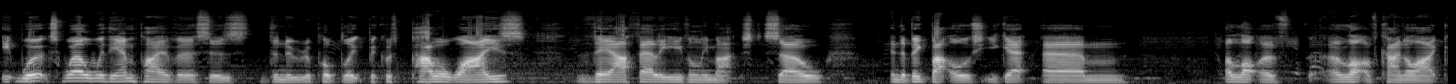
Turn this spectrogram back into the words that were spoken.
it works well with the Empire versus the New Republic because power wise they are fairly evenly matched. So in the big battles, you get um, a lot of a lot of kind of like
